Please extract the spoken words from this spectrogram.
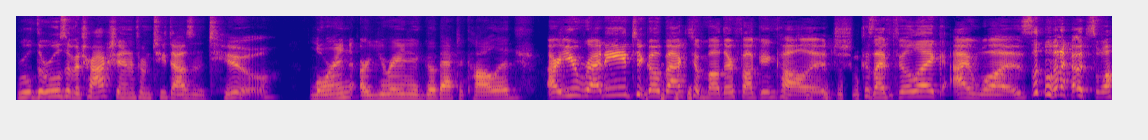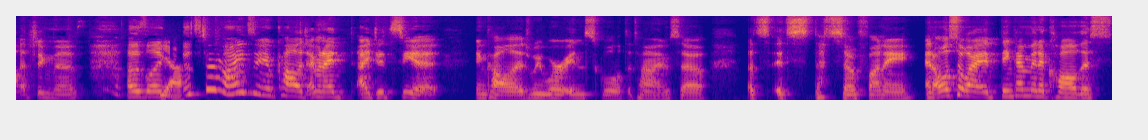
rule the rules of attraction from 2002. Lauren, are you ready to go back to college? Are you ready to go back to motherfucking college? Because I feel like I was when I was watching this. I was like, Yeah. this reminds me of college. I mean, I I did see it in college. We were in school at the time, so that's it's that's so funny. And also, I think I'm gonna call this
